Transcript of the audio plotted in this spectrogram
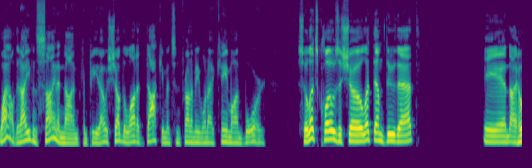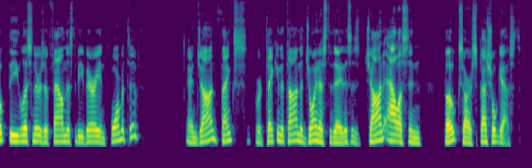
wow, did I even sign a non compete? I was shoved a lot of documents in front of me when I came on board. So let's close the show. Let them do that. And I hope the listeners have found this to be very informative. And John, thanks for taking the time to join us today. This is John Allison, folks, our special guest.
